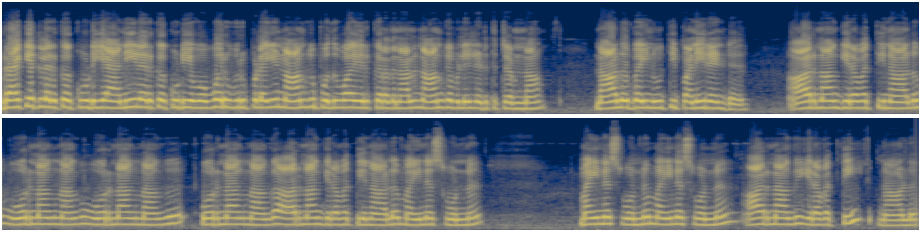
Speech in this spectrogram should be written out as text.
பிராக்கெட்டில் இருக்கக்கூடிய அணியில் இருக்கக்கூடிய ஒவ்வொரு உறுப்புலையும் நான்கு பொதுவாக இருக்கிறதுனால நான்கு வெளியில் எடுத்துட்டோம்னா நாலு பை நூற்றி பன்னிரெண்டு ஆறு நான்கு இருபத்தி நாலு ஓர் நாங் நான்கு ஓர் நாங் நான்கு ஓர் நாங் நான்கு ஆறு நாங்கு இருபத்தி நாலு மைனஸ் ஒன்று மைனஸ் ஒன்று மைனஸ் ஒன்று ஆறு நான்கு இருபத்தி நாலு.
